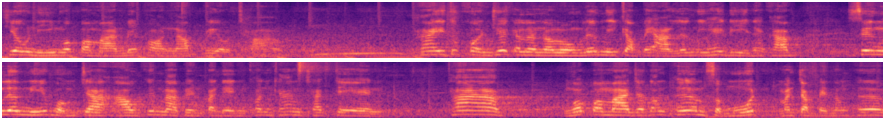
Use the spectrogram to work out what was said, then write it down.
เที่ยวนี้งบประมาณไม่พอนับเรียลไทม์ ให้ทุกคนช่วยกันรณรงค์เรื่องนี้กลับไปอ่านเรื่องนี้ให้ดีนะครับ ซึ่งเรื่องนี้ผมจะเอาขึ้นมาเป็นประเด็นค่อนข้างชัดเจน ถ้างบประมาณจะต้องเพิ่มสมมุติมันจำเป็นต้องเพิ่ม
